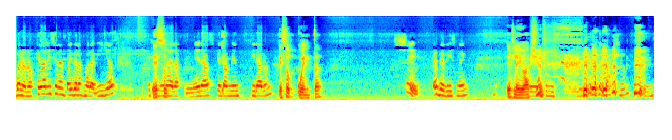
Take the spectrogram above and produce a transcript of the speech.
bueno, nos queda Alicia en el País de las Maravillas, que es una de las primeras que también tiraron. Eso cuenta. Sí, es de Disney. Es live action. Eh, action.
